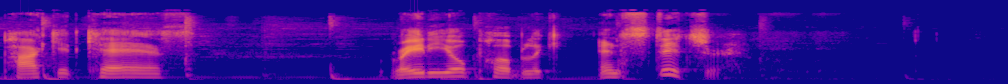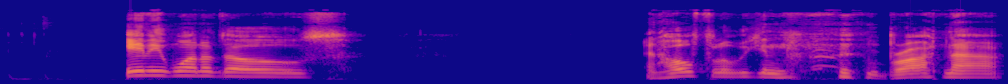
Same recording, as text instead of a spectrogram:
Pocket Cast, Radio Public, and Stitcher. Any one of those, and hopefully we can broaden our,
